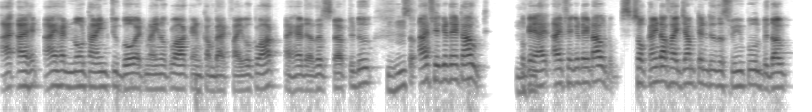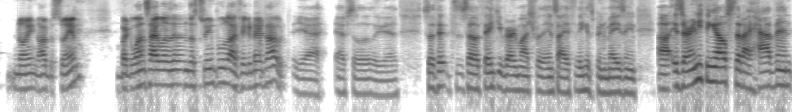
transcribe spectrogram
I, I had I had no time to go at nine o'clock and come back five o'clock. I had other stuff to do, mm-hmm. so I figured it out. Mm-hmm. Okay, I, I figured it out. So kind of I jumped into the swimming pool without knowing how to swim, but once I was in the swimming pool, I figured it out. Yeah, Absolutely, man. So, th- so thank you very much for the insight. I think it's been amazing. Uh, is there anything else that I haven't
